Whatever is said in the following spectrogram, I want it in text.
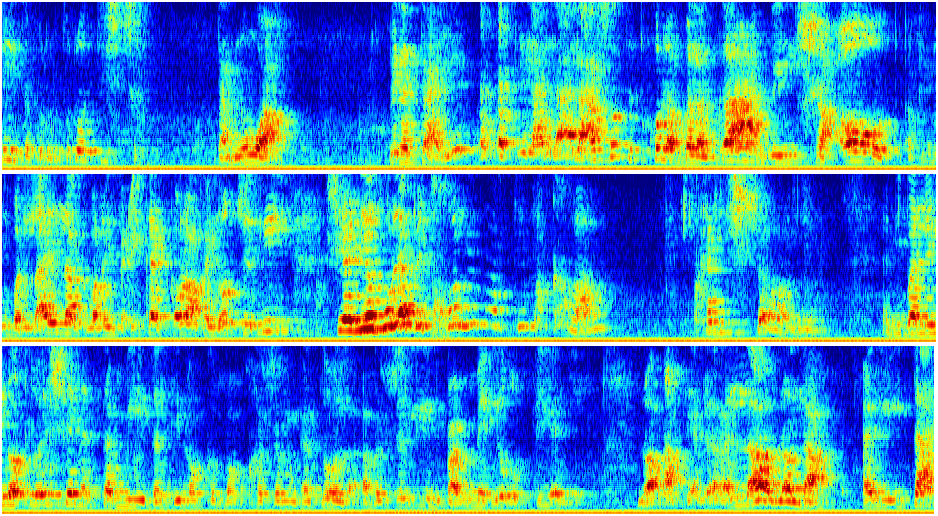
אבל אמרתי לו, תשב, תנוח. בינתיים נתתי לה לעשות את כל הבלגן, והיא שעות, אפילו בלילה כבר הזעיקה את כל האחיות שלי, שאני אבוא לבית חולים, אמרתי, מה קרה? יש לך לישון. אני בלילות לא ישנת תמיד, התינוק ברוך השם הגדול, אבא שלי לפעמים מעיר אותי, אני לא אמרתי, לא, לא, לא, אני איתה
